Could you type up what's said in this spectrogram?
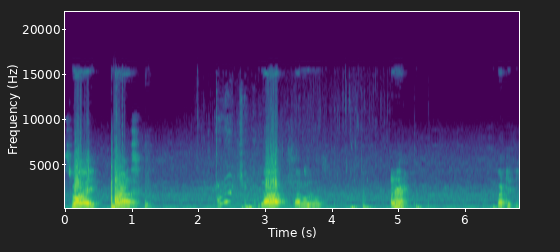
zwei, eins. Ja, warte. Warte, ich.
